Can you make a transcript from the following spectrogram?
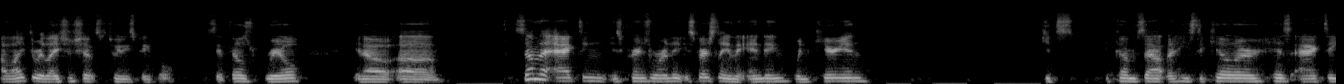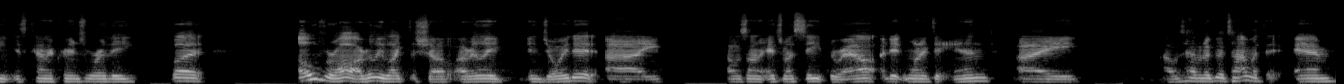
I like the relationships between these people because it feels real. You know, uh, some of the acting is cringeworthy, especially in the ending when Kieran gets it comes out that he's the killer. His acting is kind of cringeworthy, but overall, I really liked the show. I really enjoyed it. I I was on the edge of my seat throughout. I didn't want it to end. I I was having a good time with it, and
